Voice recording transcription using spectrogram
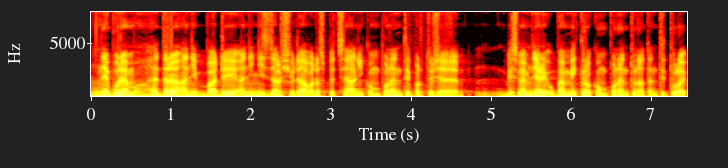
Nebudeme header, ani body, ani nic dalšího dávat do speciální komponenty, protože bychom měli úplně mikrokomponentu na ten titulek.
